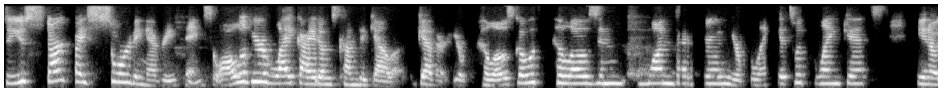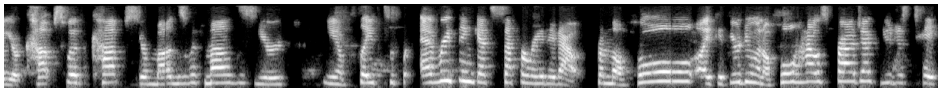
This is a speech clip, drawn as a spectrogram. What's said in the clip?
so you start by sorting everything. So all of your like items come together. Your pillows go with pillows in one bedroom, your blankets with blankets, you know, your cups with cups, your mugs with mugs, your you know, plates, everything gets separated out from the whole, like if you're doing a whole house project, you just take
